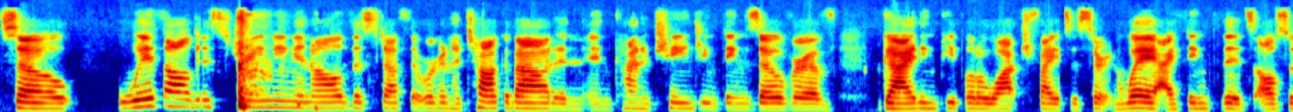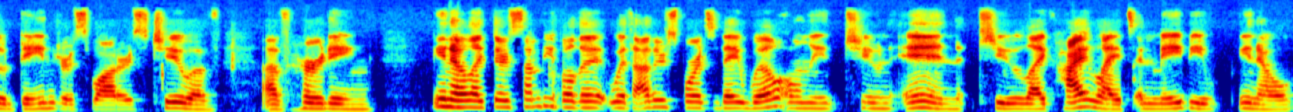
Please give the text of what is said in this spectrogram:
So with all this streaming and all of the stuff that we're going to talk about and, and kind of changing things over of guiding people to watch fights a certain way i think that it's also dangerous waters too of of hurting you know like there's some people that with other sports they will only tune in to like highlights and maybe you know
